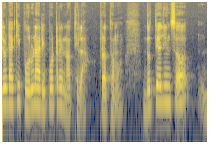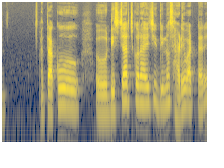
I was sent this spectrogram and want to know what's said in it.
ଯେଉଁଟାକି ପୁରୁଣା ରିପୋର୍ଟରେ ନଥିଲା ପ୍ରଥମ ଦ୍ୱିତୀୟ ଜିନିଷ ତାକୁ ଡିସଚାର୍ଜ କରାହେଇଛି ଦିନ ସାଢ଼େ ବାରଟାରେ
